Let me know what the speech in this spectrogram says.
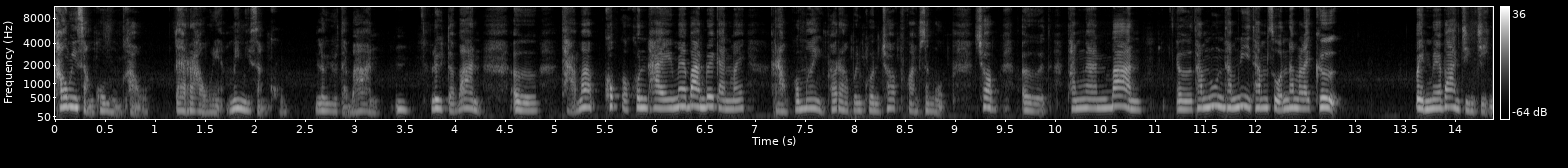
เขามีสังคมของเขา แต่เราเนี่ยไม่มีสังคมเราอยู่แต่บ้านอืมเราอยู่แต่บ้าน เออ ถามว่าคบกับคนไทยแม่บ้านด้วยกันไหม เราก็ไม่ เพราะเราเป็นคนชอบความสงบ ชอบ เออทำงานบ้าน เออทำนู่นทำนี่ทำสวนทำอะไร คือ เป็นแม่บ้านจริง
